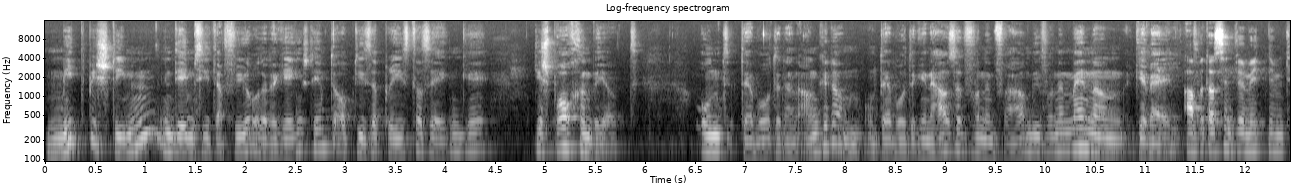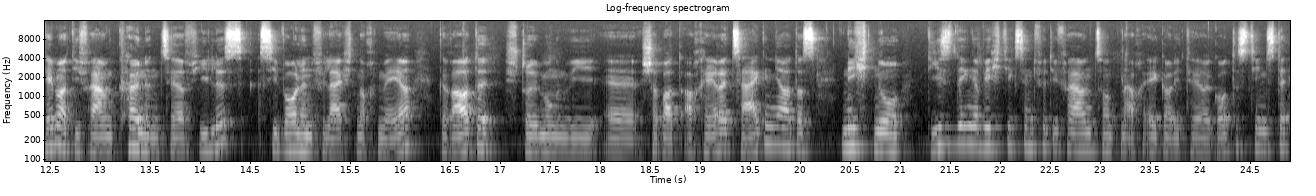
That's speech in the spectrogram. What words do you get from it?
mitbestimmen, indem sie dafür oder dagegen stimmte, ob dieser Priestersegen ge gesprochen wird. Und der wurde dann angenommen und der wurde genauso von den Frauen wie von den Männern gewählt. Aber da sind wir mitten im Thema. Die Frauen können sehr vieles, sie wollen vielleicht noch mehr. Gerade Strömungen wie äh, Shabbat Achere zeigen ja, dass nicht nur diese Dinge wichtig sind für die Frauen, sondern auch egalitäre Gottesdienste.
